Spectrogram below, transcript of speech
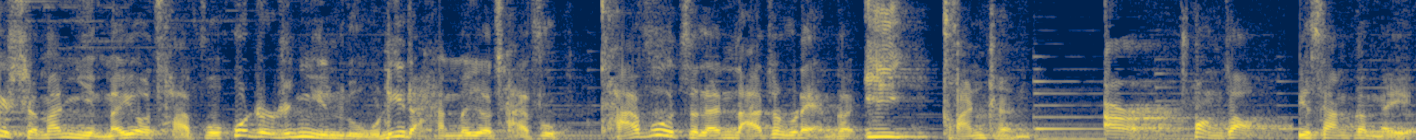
为什么你没有财富，或者是你努力的还没有财富？财富只能来自于两个：一传承，二创造。第三个没有。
